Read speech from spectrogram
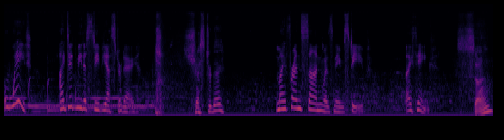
Wait! I did meet a Steve yesterday. Yesterday? My friend's son was named Steve. I think. Son?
